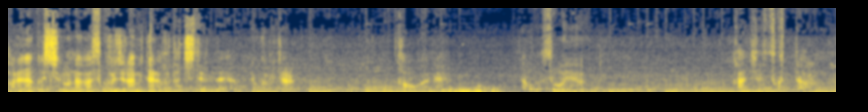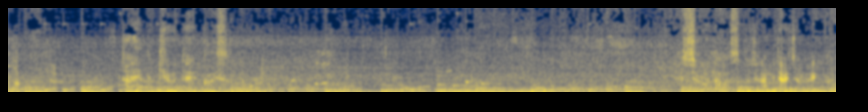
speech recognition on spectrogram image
あれなんか白長スクジラみたいな形してるね。よく見たら顔がね。多分そういう感じで作ってあるんだな。だいぶ急展開するねこれ白長スクジラみたいじゃないか。ア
